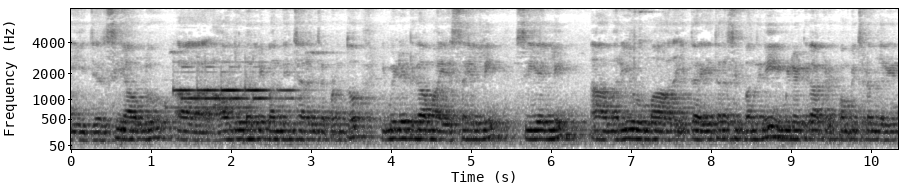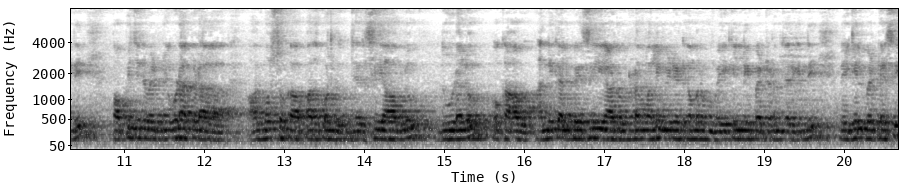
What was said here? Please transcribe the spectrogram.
ఈ జెర్సీ ఆవులు ఆ, ఆవు దూడల్ని బంధించారని చెప్పడంతో ఇమీడియట్గా మా ఎస్ఐఎల్ని సిఎల్ని మరియు మా ఇతర ఇతర సిబ్బందిని ఇమీడియట్గా అక్కడికి పంపించడం జరిగింది. పంపించిన వెంటనే కూడా అక్కడ ఆల్మోస్ట్ ఒక పదకొండు జెర్సీ ఆవులు దూడలు ఒక ఆవు. అన్ని కలిపేసి ఆడ ఉండడం వల్ల ఇమీడియట్గా మనం వెహికల్ని పెట్టడం జరిగింది. వెహికల్ పెట్టేసి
